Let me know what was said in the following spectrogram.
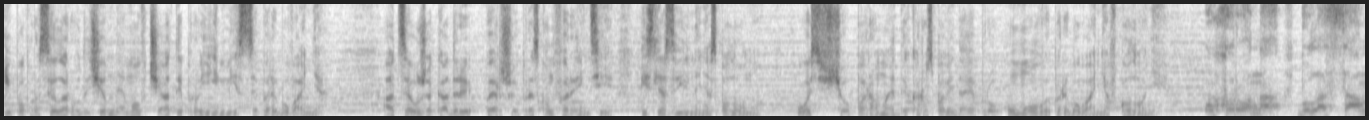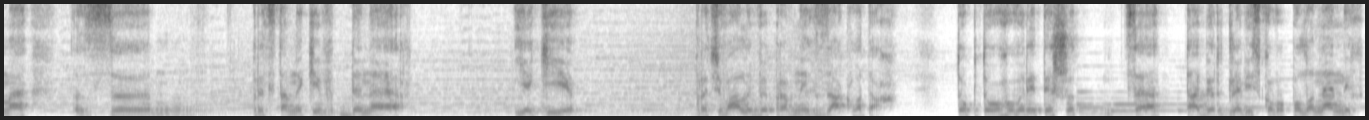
і попросила родичів не мовчати про її місце перебування. А це вже кадри першої прес-конференції після звільнення з полону. Ось що парамедик розповідає про умови перебування в колонії. охорона була саме з представників ДНР, які працювали в виправних закладах. Тобто говорити, що це табір для військовополонених,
